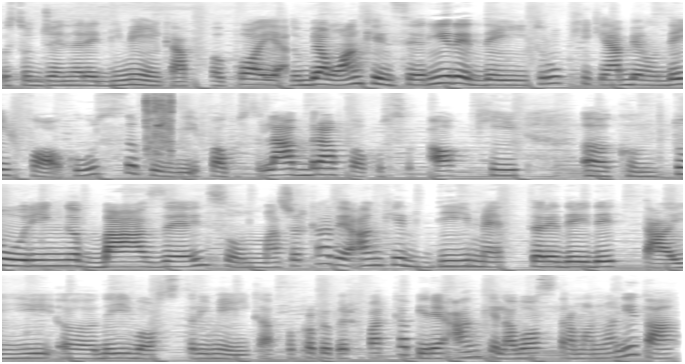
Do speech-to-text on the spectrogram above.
questo genere di make-up. Poi dobbiamo anche inserire dei trucchi che abbiano dei focus, quindi focus labbra, focus occhi, occhi, uh, contouring, base, insomma cercate anche di mettere dei dettagli uh, dei vostri make up proprio per far capire anche la vostra manualità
